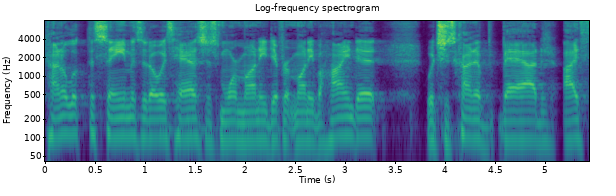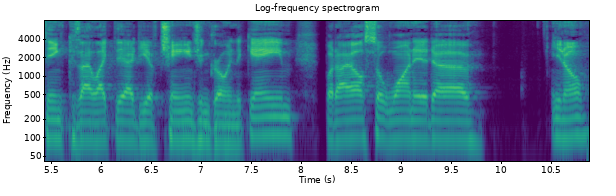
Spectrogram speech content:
kind of look the same as it always has, just more money, different money behind it, which is kind of bad, I think, because I like the idea of change and growing the game. But I also wanted, uh, you know,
